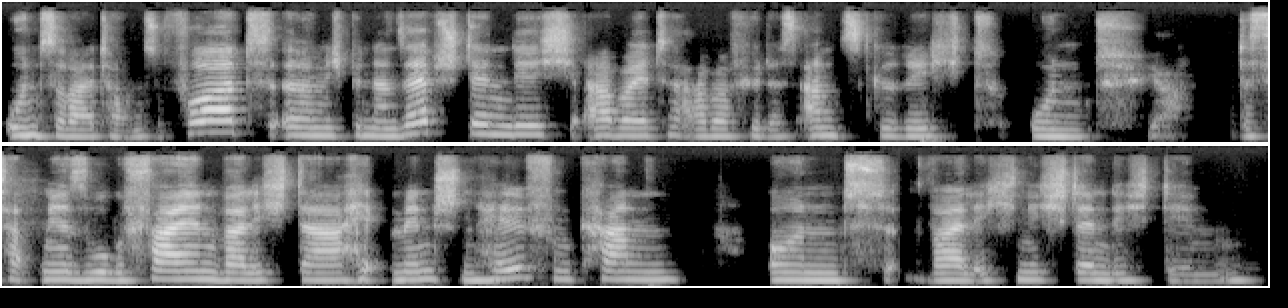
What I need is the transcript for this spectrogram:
und so weiter und so fort. Ähm, ich bin dann selbstständig, arbeite aber für das Amtsgericht und ja, das hat mir so gefallen, weil ich da Menschen helfen kann und weil ich nicht ständig den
